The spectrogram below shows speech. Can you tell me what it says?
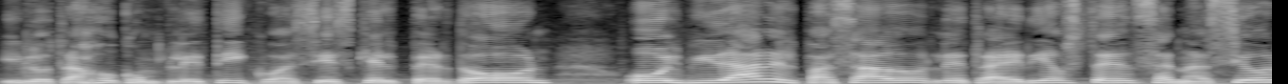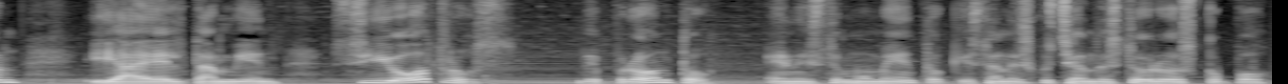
y lo trajo completico, así es que el perdón o olvidar el pasado le traería a usted sanación y a él también. Si otros, de pronto, en este momento que están escuchando este horóscopo,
